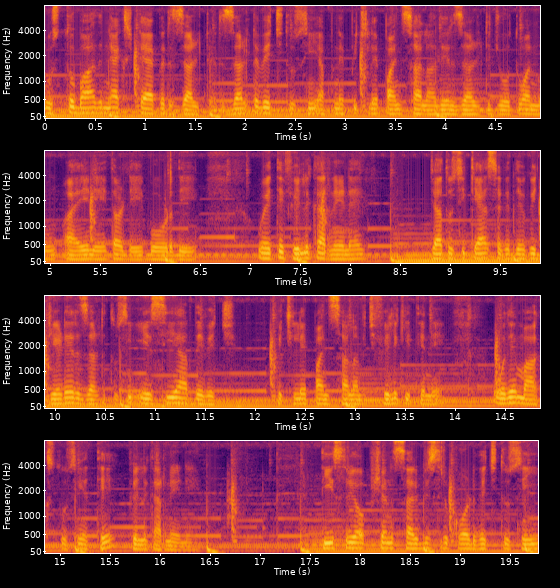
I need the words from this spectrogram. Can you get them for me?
ਉਸ ਤੋਂ ਬਾਅਦ ਨੈਕਸਟ ਟੈਬ ਰਿਜ਼ਲਟ ਰਿਜ਼ਲਟ ਵਿੱਚ ਤੁਸੀਂ ਆਪਣੇ ਪਿਛਲੇ 5 ਸਾਲਾਂ ਦੇ ਰਿਜ਼ਲਟ ਜੋ ਤੁਹਾਨੂੰ ਆਏ ਨੇ ਤੁਹਾਡੇ ਬੋਰਡ ਦੇ, ਉਹ ਇੱਥੇ ਫਿਲ ਕਰਨੇ ਨੇ। ਜਾਂ ਤੁਸੀਂ ਕਹਿ ਸਕਦੇ ਹੋ ਕਿ ਜਿਹੜੇ ਰਿਜ਼ਲਟ ਤੁਸੀਂ ACR ਦੇ ਵਿੱਚ ਪਿਛਲੇ 5 ਸਾਲਾਂ ਵਿੱਚ ਫਿਲ ਕੀਤੇ ਨੇ, ਉਹਦੇ ਮਾਰਕਸ ਤੁਸੀਂ ਇੱਥੇ ਫਿਲ ਕਰਨੇ ਨੇ। ਤੀਸਰੇ ਆਪਸ਼ਨ ਸਰਵਿਸ ਰਿਕਾਰਡ ਵਿੱਚ ਤੁਸੀਂ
